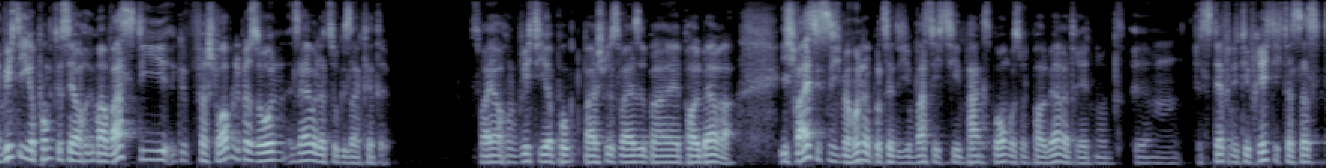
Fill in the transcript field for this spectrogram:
ein wichtiger Punkt ist ja auch immer, was die verstorbene Person selber dazu gesagt hätte. Das war ja auch ein wichtiger Punkt beispielsweise bei Paul Bearer. Ich weiß jetzt nicht mehr hundertprozentig, um was sich CM Punks Promos mit Paul Bearer treten und ähm, es ist definitiv richtig, dass das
